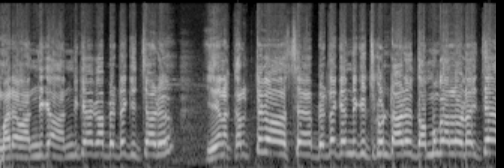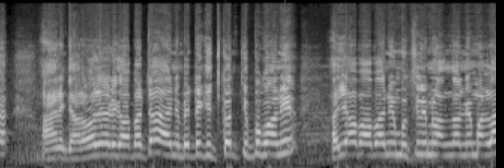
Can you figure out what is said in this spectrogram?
మరి అందుకే అందుకే ఆ బిడ్డకి ఇచ్చాడు? ఈయన కరెక్ట్గా వస్తే బిడ్డకి ఎందుకు ఇచ్చుకుంటాడు? దమ్ముగల్లోడు అయితే ఆయన గెలవలేడు కాబట్టి ఆయన బిడ్డకి ఇచ్చుకొని తిప్పుకొని అయ్యా బాబాని ముస్లింలు అందరినీ మళ్ళీ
